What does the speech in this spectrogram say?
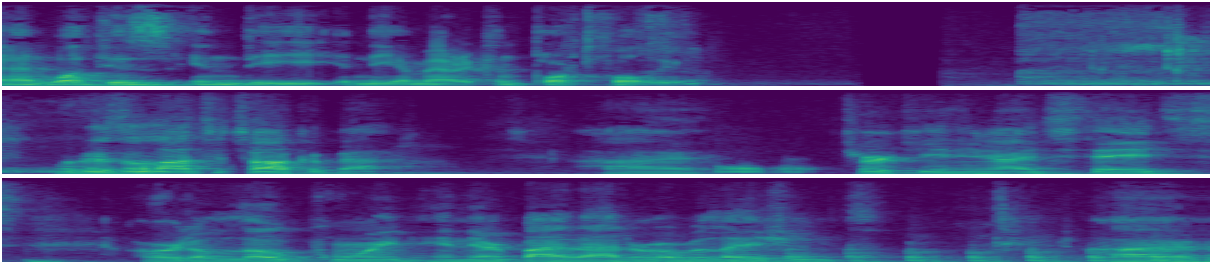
and what is in the in the American portfolio? Well, there's a lot to talk about. Uh, Turkey and the United States are at a low point in their bilateral relations. Uh,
